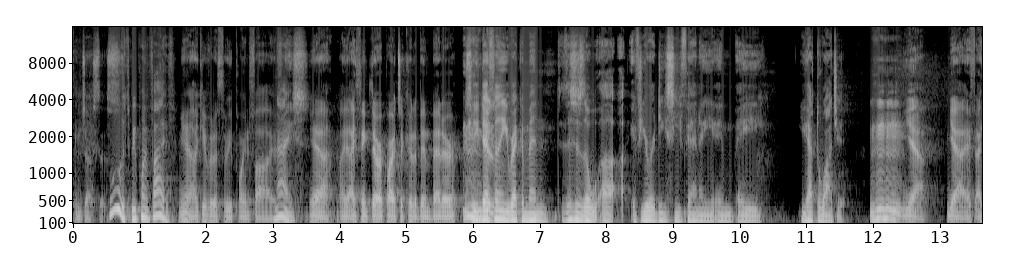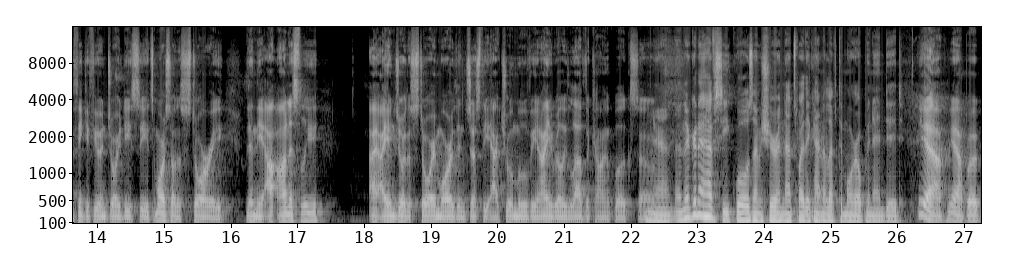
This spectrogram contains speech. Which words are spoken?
Injustice. Ooh, 3.5. Yeah, I give it a three point five. Nice. Yeah, I, I think there are parts that could have been better. So you definitely recommend this is a uh, if you're a DC fan, a, a, a you have to watch it. yeah, yeah. If, I think if you enjoy DC, it's more so the story than the. hon- Honestly, I, I enjoy the story more than just the actual movie, and I really love the comic books. So Yeah, and they're gonna have sequels, I'm sure, and that's why they kind of left it more open ended. yeah, yeah. But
